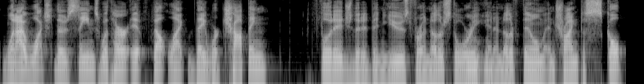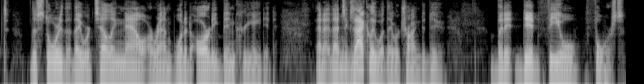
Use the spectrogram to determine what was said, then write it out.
when I watched those scenes with her, it felt like they were chopping footage that had been used for another story mm-hmm. in another film and trying to sculpt the story that they were telling now around what had already been created. And uh, that's mm-hmm. exactly what they were trying to do. But it did feel forced.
